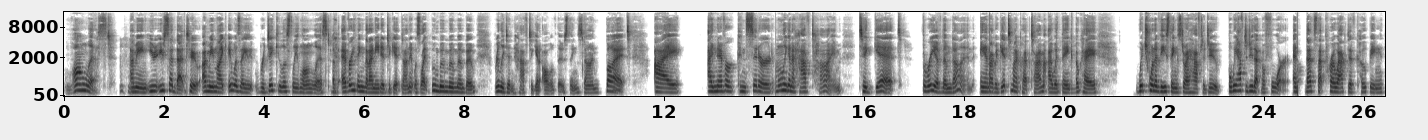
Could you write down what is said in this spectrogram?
long list. Mm-hmm. I mean, you you said that too. I mean, like it was a ridiculously long list of everything that I needed to get done. It was like boom, boom, boom, boom, boom. Really didn't have to get all of those things done, but I I never considered I'm only going to have time to get three of them done. And I would get to my prep time. I would think, mm-hmm. okay, which one of these things do I have to do? But we have to do that before. And that's that proactive coping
